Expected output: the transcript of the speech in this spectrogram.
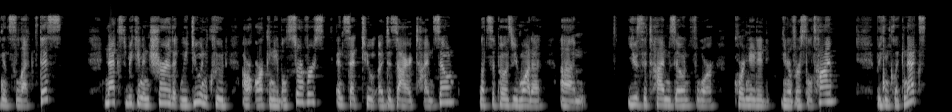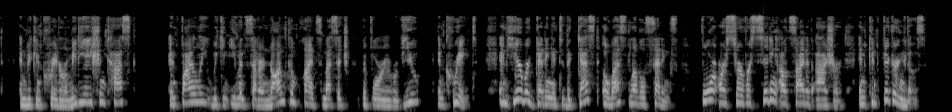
We can select this, Next, we can ensure that we do include our Arc-enabled servers and set to a desired time zone. Let's suppose we want to um, use the time zone for coordinated universal time. We can click next and we can create a remediation task And finally, we can even set our non-compliance message before we review and create. And here we're getting into the guest OS level settings for our server sitting outside of Azure and configuring those,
